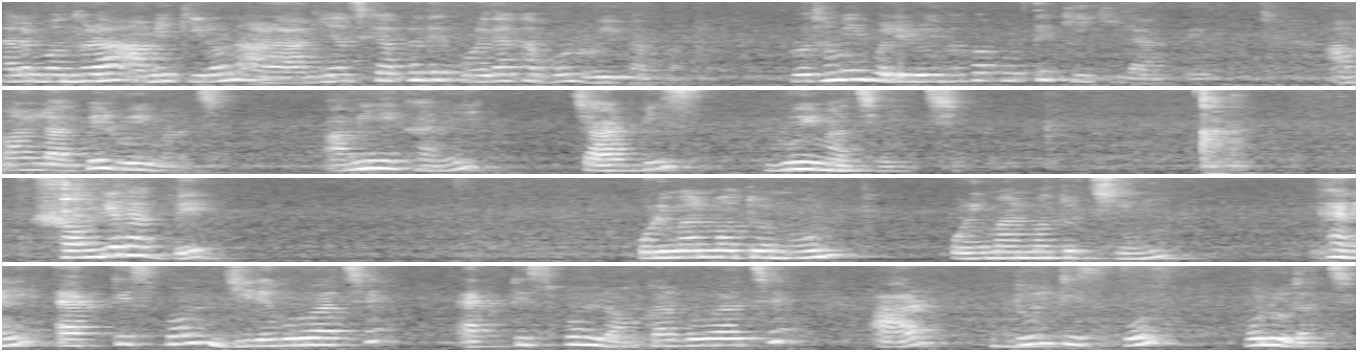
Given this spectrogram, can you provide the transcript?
হ্যালো বন্ধুরা, আমি কিরণ আর আমি আজকে আপনাদের করে দেখাবো রুই ভাপা প্রথমেই বলি রুই ভাপা করতে কি কি লাগবে? আমার লাগবে রুই মাছ। আমি এখানে চার পিস রুই মাছ নিচ্ছি সঙ্গে লাগবে পরিমাণ মতো নুন, পরিমাণ মতো চিনি। এখানে এক স্পুন জিরে গুঁড়ো আছে, এক স্পুন লঙ্কার গুঁড়ো আছে আর দুই স্পুন হলুদ আছে।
